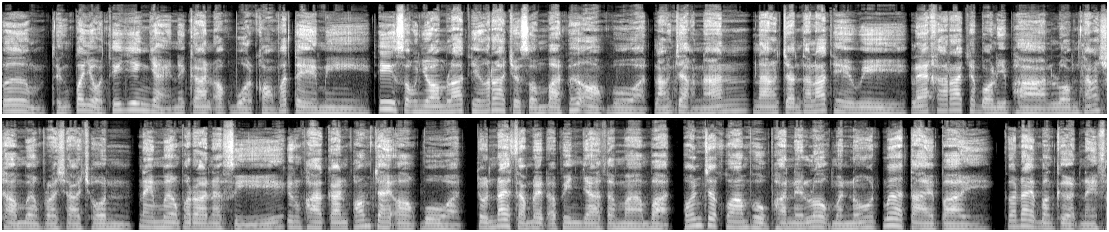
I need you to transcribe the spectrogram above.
ปลื้มถึงประโยชน์ที่ยิ่งใหญ่ในการออกบวชของพระเตมี ที่ทรงยอมละทิ้งราชสมบัติเพื่อออกบวช หลังจากนั้น นางจันทรเทวี และข้าราชบริพารรวมทั้งชาวเมืองประชาชน ในเมืองพาราณสี จึงพากันพร้อมใจออกบวชจนได้สำเร็จอภิญญาสมาบัติ พ้นจากความผูกพันในโลกมนุษย์เมื่อตายไป ก็ได้บังเกิดในส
